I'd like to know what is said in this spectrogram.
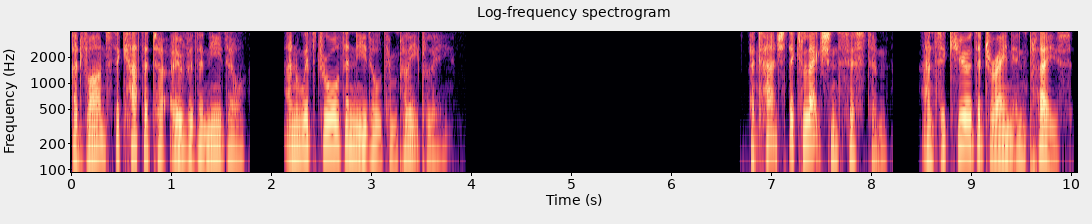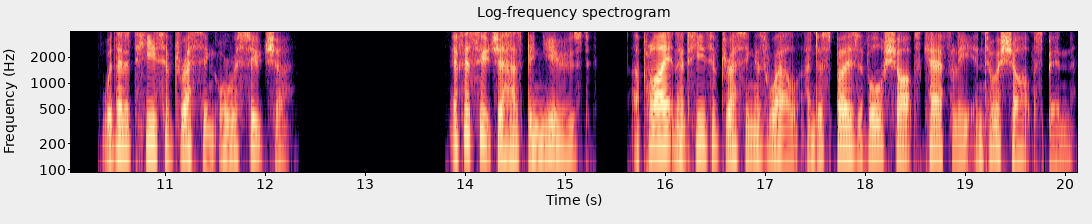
Advance the catheter over the needle and withdraw the needle completely. Attach the collection system and secure the drain in place with an adhesive dressing or a suture. If a suture has been used, apply an adhesive dressing as well and dispose of all sharps carefully into a sharps bin.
